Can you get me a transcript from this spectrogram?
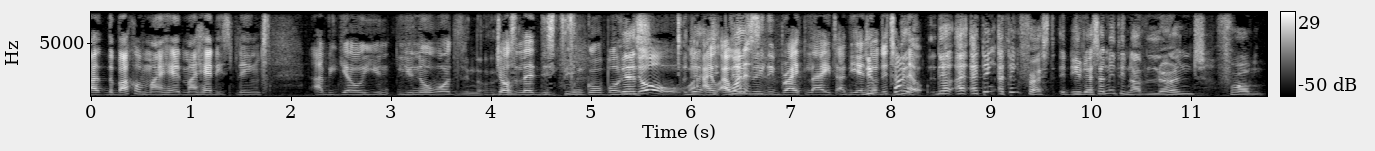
at the back of my head, my head is playing. Abigail, you you know what? You know. Just let this thing go. But no, there- I, I want to see the bright light at the end The- of the tunnel. the- the- I, think I think first, if there's anything I've learned from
